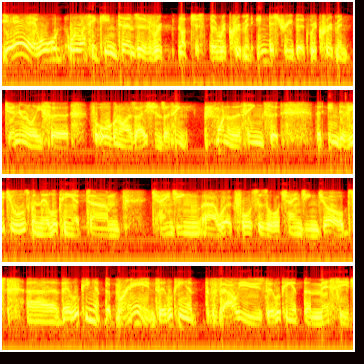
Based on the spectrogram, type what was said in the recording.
Yeah, well, well, I think in terms of re- not just the recruitment industry, but recruitment generally for, for organisations, I think one of the things that, that individuals, when they're looking at um, changing uh, workforces or changing jobs, uh, they're looking at the brand, they're looking at the values, they're looking at the message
